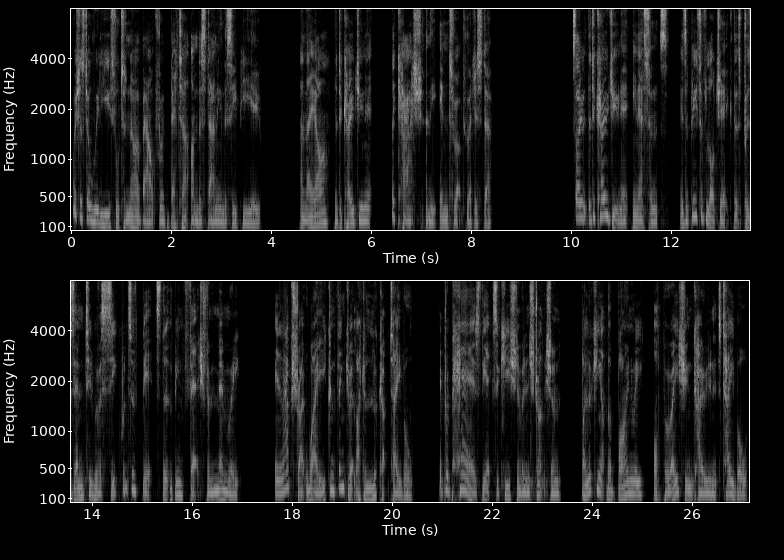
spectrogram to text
which are still really useful to know about for a better understanding of the CPU. And they are the decode unit, the cache, and the interrupt register. So the decode unit, in essence, is a piece of logic that's presented with a sequence of bits that have been fetched from memory. In an abstract way, you can think of it like a lookup table, it prepares the execution of an instruction by looking up the binary operation code in its table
